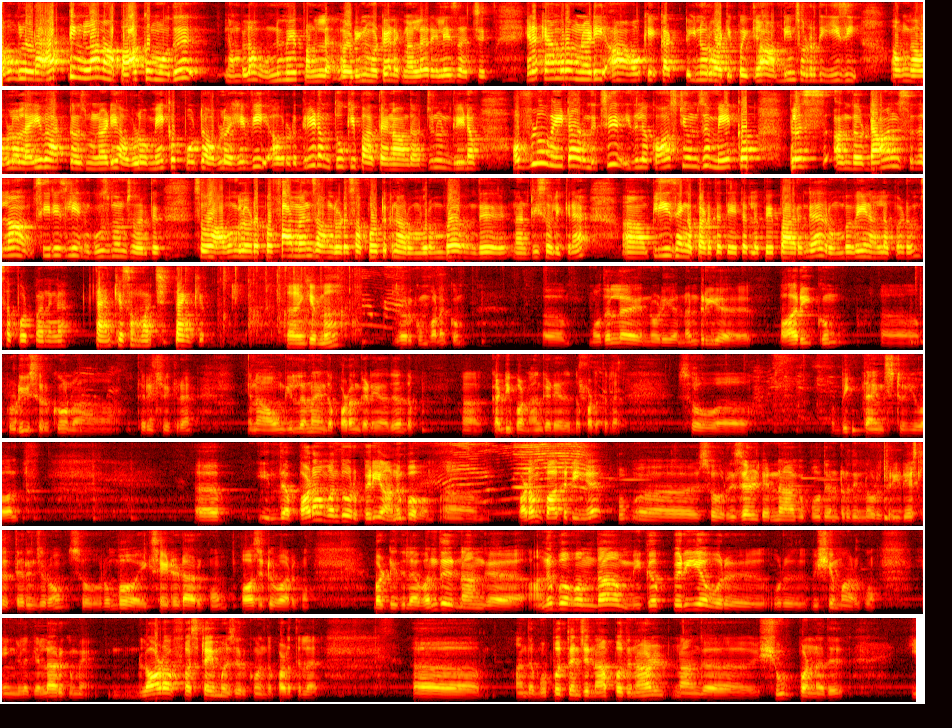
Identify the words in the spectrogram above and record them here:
அவங்களோட ஆக்டிங்லாம் நான் பார்க்கும்போது நம்மளாம் ஒன்றுமே பண்ணல அப்படின்னு மட்டும் எனக்கு நல்லா ரிலேஸ் ஆச்சு. ஏன்னா கேமரா முன்னாடி ஆ ஓகே கட் இன்னொரு வாட்டி போய்க்கலாம் அப்படின்னு சொல்கிறது ஈஸி அவங்க அவ்வளோ லைவ் ஆக்டர்ஸ் முன்னாடி அவ்வளோ மேக்கப் போட்டு அவ்வளோ ஹெவி அவரோட கிரீடம் தூக்கி பார்த்தேன் நான் அந்த அர்ஜுனன் கிரீடம். அவ்வளோ வெயிட்டாக இருந்துச்சு. இதில் காஸ்டியூம்ஸு மேக்கப் ப்ளஸ் அந்த டான்ஸ் இதெல்லாம் சீரியஸ்லி எனக்கு கூஸ்பம்ஸ் வருது. ஸோ அவங்களோட பெர்ஃபார்மன்ஸ் அவங்களோட சப்போர்ட்டுக்கு நான் ரொம்ப ரொம்ப வந்து நன்றி சொல்லிக்கிறேன். ப்ளீஸ் எங்கள் படத்தை தேட்டரில் போய் பாருங்கள் ரொம்பவே நல்ல படம். சப்போர்ட் பண்ணுங்கள் தேங்க்யூ ஸோ மச் தேங்க்யூ தேங்க்யூம்மா எல்லோருக்கும் வணக்கம். முதல்ல என்னுடைய நன்றியை பாரிக்கும் ப்ரொடியூசருக்கும் நான் தெரிவிச்சு வைக்கிறேன் ஏன்னா அவங்க இல்லைன்னா இந்த படம் கிடையாது. அந்த கண்டிப்பாக நான் கிடையாது இந்த படத்தில். So big thanks to you all இந்த படம் வந்து ஒரு பெரிய அனுபவம். படம் பார்த்துட்டீங்க. ஸோ ரிசல்ட் என்ன ஆக போகுதுன்றது இன்னொரு த்ரீ டேஸில் தெரிஞ்சிடும் ஸோ ரொம்ப எக்ஸைட்டடாக இருக்கும். பாசிட்டிவாக இருக்கும். பட் இதில் வந்து நாங்கள் அனுபவம் தான் மிகப்பெரிய ஒரு ஒரு விஷயமா இருக்கும். எங்களுக்கு எல்லாருக்குமே. லாட் ஆஃப் ஃபஸ்ட் டைமர்ஸ் இருக்கும் அந்த படத்தில். அந்த முப்பத்தஞ்சு நாற்பது நாள் நாங்கள் ஷூட் பண்ணது.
